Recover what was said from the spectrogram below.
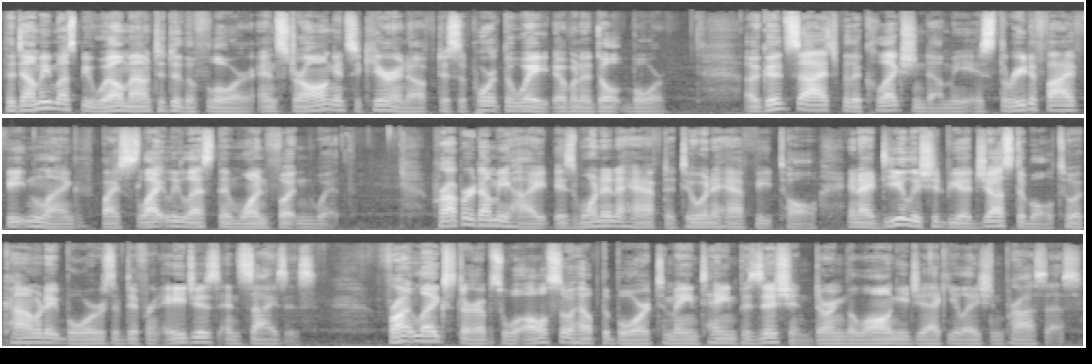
The dummy must be well mounted to the floor and strong and secure enough to support the weight of an adult boar. A good size for the collection dummy is 3 to 5 feet in length by slightly less than 1 foot in width. Proper dummy height is 1.5 to 2.5 feet tall and ideally should be adjustable to accommodate boars of different ages and sizes. Front leg stirrups will also help the boar to maintain position during the long ejaculation process.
